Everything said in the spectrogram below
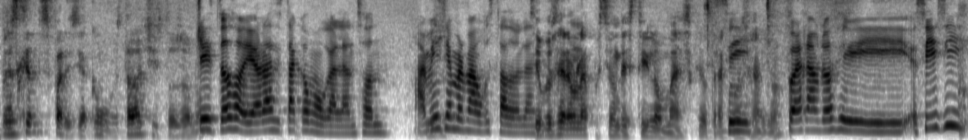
Pues es que antes parecía como, estaba chistoso, ¿no? Chistoso y ahora sí está como galanzón. A Pues mí siempre me ha gustado la Sí, pues era una cuestión de estilo más que otra Sí. cosa, ¿no? Por ejemplo, sí, sí, sí,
